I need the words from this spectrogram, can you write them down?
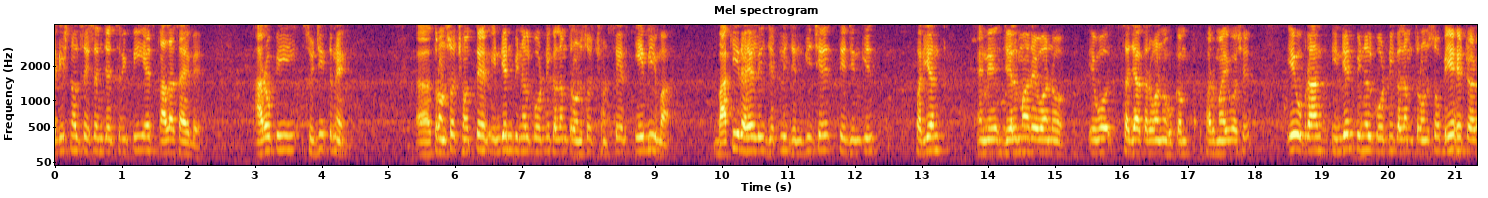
એડિશનલ સેશન જજ શ્રી પી એસ કાલા સાહેબે આરોપી સુજીતને ત્રણસો છોતેર ઇન્ડિયન પિનલ કોડની કલમ ત્રણસો છોતેર એ બીમાં બાકી રહેલી જેટલી જિંદગી છે, તે જિંદગી પર્યંત એને જેલમાં રહેવાનો એવો સજા કરવાનો હુકમ ફરમાવ્યો છે. એ ઉપરાંત ઇન્ડિયન પિનલ કોડની કલમ ત્રણસો બે હેઠળ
